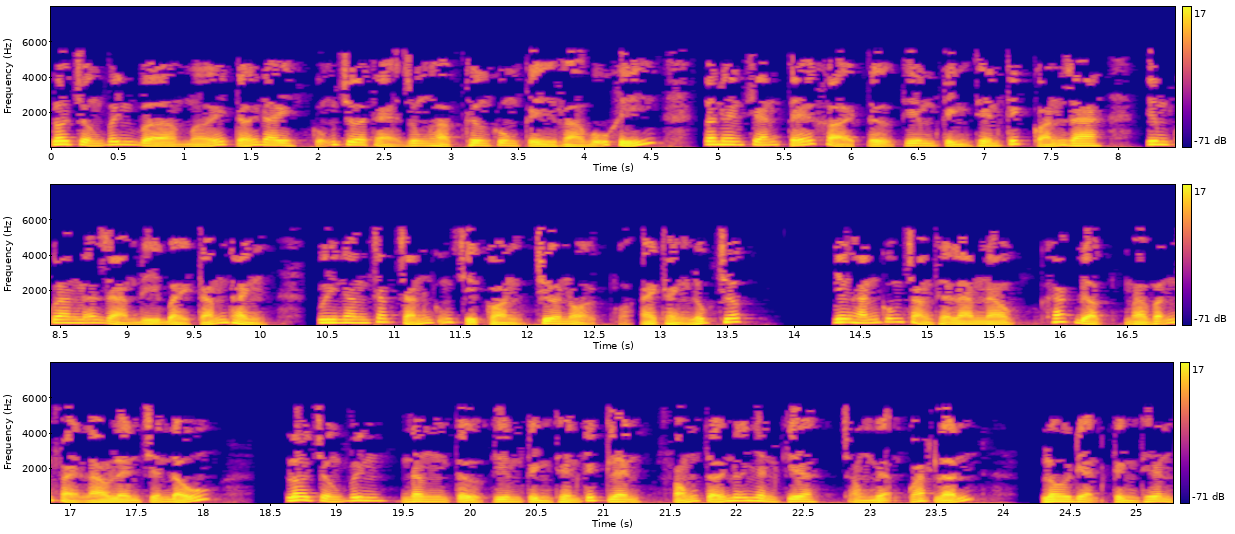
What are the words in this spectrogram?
Lôi trường Vinh vừa mới tới đây cũng chưa thể dung hợp thương khung kỳ và vũ khí, cho nên chén tế khởi tử kim kình thiên kích quán ra, kim quang đã giảm đi bảy tám thành, uy năng chắc chắn cũng chỉ còn chưa nổi của hai thành lúc trước. Nhưng hắn cũng chẳng thể làm nào khác được mà vẫn phải lao lên chiến đấu. Lôi trường Vinh nâng tử kim kình thiên kích lên, phóng tới nữ nhân kia, trong miệng quát lớn. Lôi điện kình thiên,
